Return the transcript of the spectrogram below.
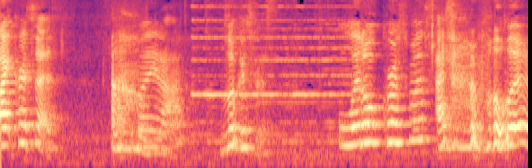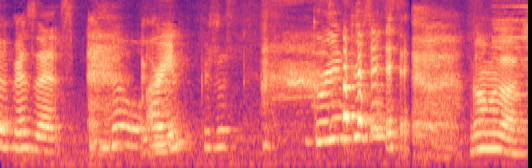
White Christmas. um, it. Blue Christmas. Little Christmas. I said blue Christmas. No, I- Green Christmas. Green Christmas. oh my gosh.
